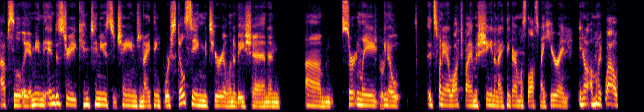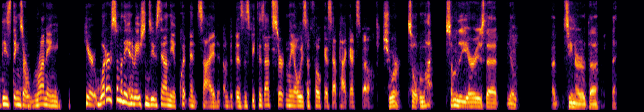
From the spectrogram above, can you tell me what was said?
Absolutely. I mean, the industry continues to change, and I think we're still seeing material innovation. And um, certainly, sure. you know, it's funny. I walked by a machine and I think I almost lost my hearing. You know, I'm like, wow, these things are running here. What are some of the innovations you've seen on the equipment side of the business? Because that's certainly always a focus at Pack Expo. Sure. So a lot, some of the areas that you know I've seen are the the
